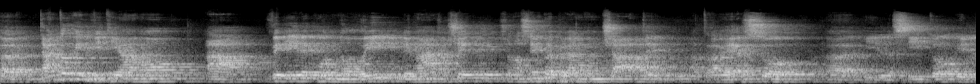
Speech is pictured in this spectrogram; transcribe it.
eh, vi invitiamo a venire con noi, le marce sono sempre preannunciate attraverso eh, il sito, il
